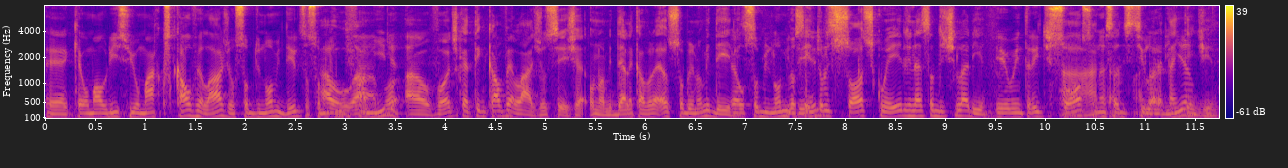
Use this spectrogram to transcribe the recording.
eh, que é o Maurício e o Marcos Calvelage, é o sobrenome deles, é o sobrenome de a, família. A, a vodka tem calvelagem, ou seja, o nome dela é calvelagem, é o sobrenome deles. É o sobrenome Você deles. entrou de sócio com eles nessa destilaria. Eu entrei de sócio Ah, nessa tá. destilaria. Agora tá entendido.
